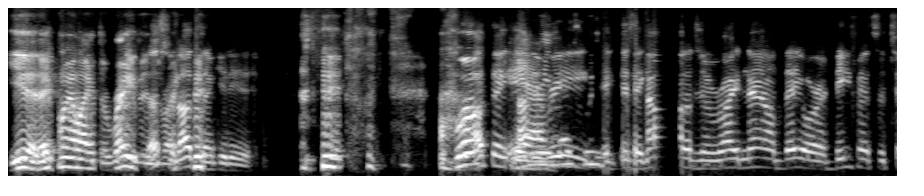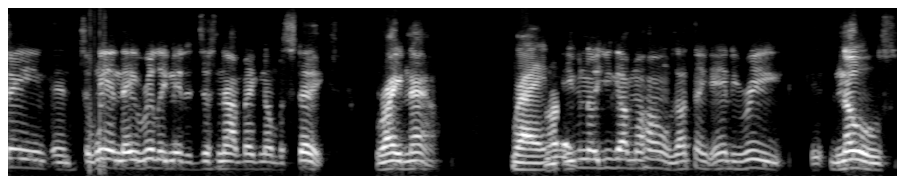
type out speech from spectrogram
yeah, they playing like the Ravens, That's right? what I think it is. well, I think Yeah. Andy I Reid is acknowledging right now they are a defensive team, and to win, they really need to just not make no mistakes right now. Right. Right. Even though you got Mahomes, I think Andy Reid knows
